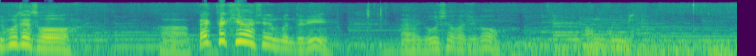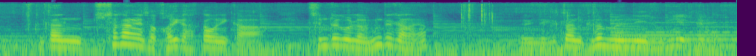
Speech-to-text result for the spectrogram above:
이곳에서 어, 백패킹 하시는 분들이 어, 오셔가지고 많이 합니다. 일단 주차장에서 거리가 가까우니까 짐 들고 오려면 힘들잖아요. 근데 일단 그런 면이 좀 해결되고.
